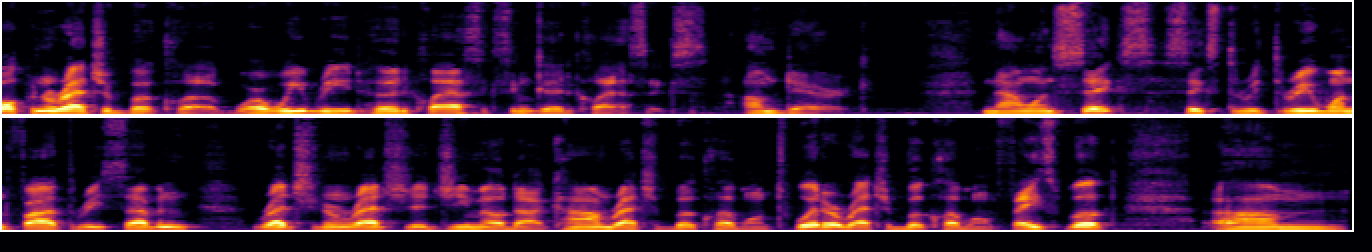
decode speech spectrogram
Welcome to Ratchet Book Club, where we read hood classics and good classics. I'm Derek. 916-633-1537, Wretched and Ratchet at gmail.com, Ratchet Book Club on Twitter, Ratchet Book Club on Facebook. Um,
